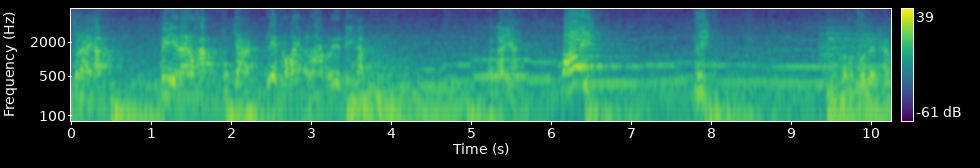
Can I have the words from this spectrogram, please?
เจ้านายครับ ไม่มีอะไรหรอกครับ ทุกอย่างเรียบร้อยราบรื่นดีครับมาได้ยังปล่อยเฮ้ยต้องขอโทษด้วยนะครับ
